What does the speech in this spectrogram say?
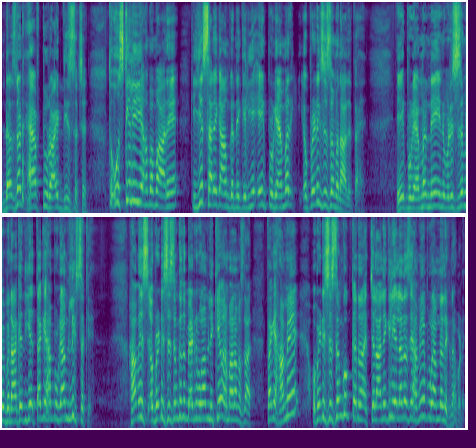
does not have to write this structure तो उसके लिए यहाँ पर हम आ रहे हैं कि ये सारे काम करने के लिए एक प्रोग्रामर ऑपरेटिंग सिस्टम बना देता है। एक प्रोग्रामर ने ऑपरेटिंग सिस्टम में बना के दिया ताकि हम प्रोग्राम लिख सकें। हम इस ऑपरेटिंग सिस्टम के तो बैठ कर प्रोग्राम लिखें और हमारा मसला ताकि हमें ऑपरेटिंग सिस्टम को करना चलाने के लिए अलग से हमें प्रोग्राम ना लिखना पड़े।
